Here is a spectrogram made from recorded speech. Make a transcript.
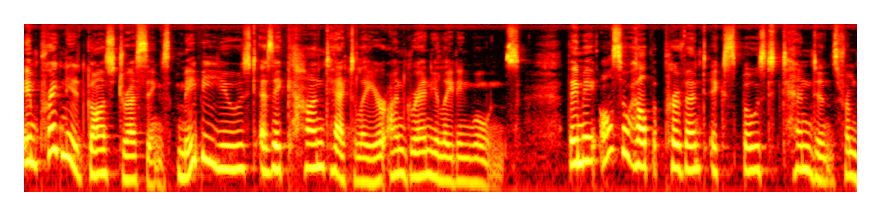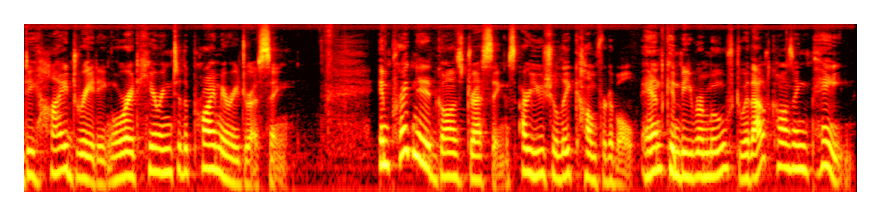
Impregnated gauze dressings may be used as a contact layer on granulating wounds. They may also help prevent exposed tendons from dehydrating or adhering to the primary dressing. Impregnated gauze dressings are usually comfortable and can be removed without causing pain,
